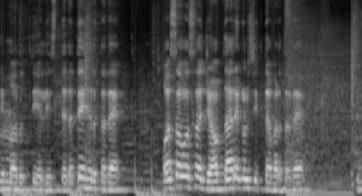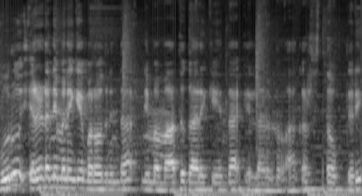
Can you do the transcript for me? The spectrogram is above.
ನಿಮ್ಮ ವೃತ್ತಿಯಲ್ಲಿ ಸ್ಥಿರತೆ ಇರುತ್ತದೆ ಹೊಸ ಹೊಸ ಜವಾಬ್ದಾರಿಗಳು ಸಿಗ್ತಾ ಬರ್ತದೆ. ಗುರು ಎರಡನೇ ಮನೆಗೆ ಬರೋದ್ರಿಂದ ನಿಮ್ಮ ಮಾತುಗಾರಿಕೆಯಿಂದ ಎಲ್ಲರನ್ನು ಆಕರ್ಷಿಸ್ತಾ ಹೋಗ್ತೀರಿ.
